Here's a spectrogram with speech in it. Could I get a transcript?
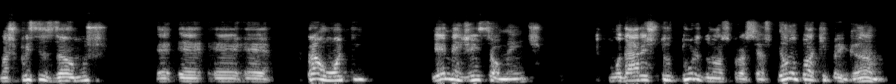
nós precisamos, é, é, é, é para ontem, emergencialmente, mudar a estrutura do nosso processo. Eu não estou aqui pregando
